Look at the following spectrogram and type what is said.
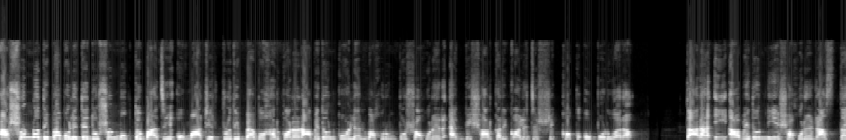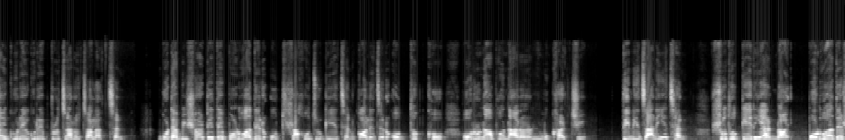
আসন্ন দীপাবলিতে দূষণমুক্ত বাজি ও মাটির প্রদীপ ব্যবহার করার আবেদন করলেন বহরমপুর শহরের এক বেসরকারি কলেজের শিক্ষক ও পড়ুয়ারা। তারা এই আবেদন নিয়ে শহরের রাস্তায় ঘুরে ঘুরে প্রচারও চালাচ্ছেন। গোটা বিষয়টিতে পড়ুয়াদের উৎসাহ জুগিয়েছেন কলেজের অধ্যক্ষ অরুণাভ নারায়ণ মুখার্জি। তিনি জানিয়েছেন, শুধু কেরিয়ার নয়, পড়ুয়াদের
